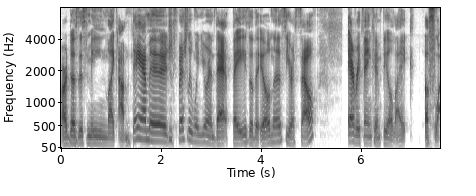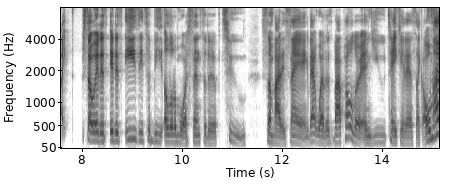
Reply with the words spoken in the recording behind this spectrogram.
Or does this mean like I'm damaged? Especially when you're in that phase of the illness yourself everything can feel like a slight. So it is it is easy to be a little more sensitive to somebody saying that weather's bipolar and you take it as like, oh my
